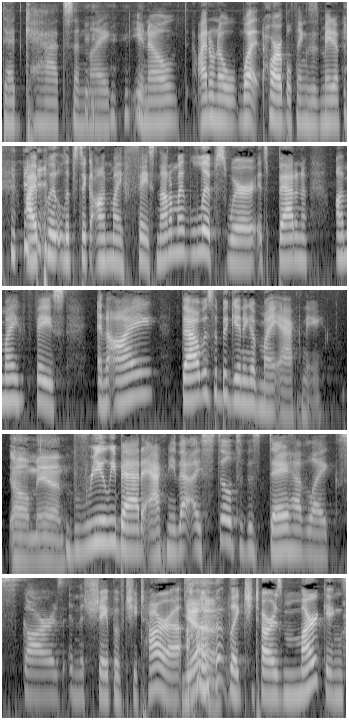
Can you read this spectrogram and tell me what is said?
dead cats and like you know I don't know what horrible things is made of. I put lipstick on my face, not on my lips where it's bad enough, on my face, and I that was the beginning of my acne. Oh man. Really bad acne that I still to this day have like scars in the shape of Cheetara. Yeah. like Cheetara's markings.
